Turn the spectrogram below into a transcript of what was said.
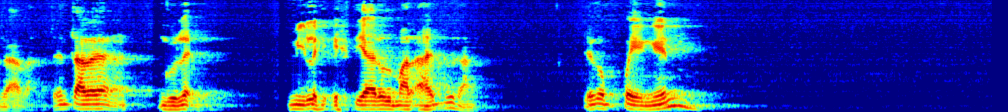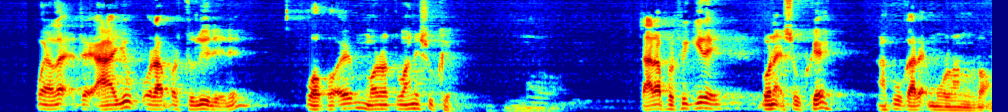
salah. Dan cara golek milih ikhtiarul mar'ah itu salah. Dia kepengen welek cek ayub ora peduli ini. Pokoknya maratuane sugih. Cara berpikir kok nek sugih aku karek mulang tok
